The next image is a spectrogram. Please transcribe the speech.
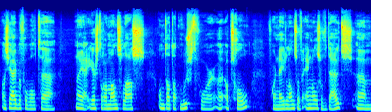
Als jij bijvoorbeeld eh, nou ja, eerst romans las omdat dat moest voor, op school, voor Nederlands of Engels of Duits, ehm,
